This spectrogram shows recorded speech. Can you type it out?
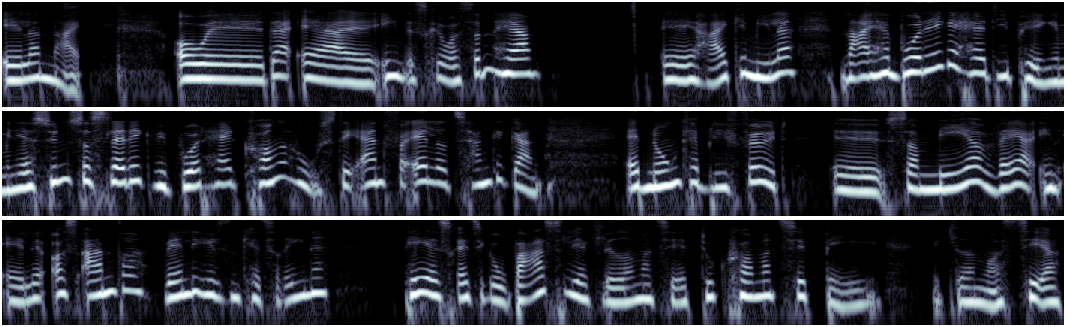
eller nej? Og øh, der er øh, en, der skriver sådan her. Øh, hej Camilla. Nej, han burde ikke have de penge, men jeg synes så slet ikke, vi burde have et kongehus. Det er en forældet tankegang, at nogen kan blive født øh, som mere værd end alle os andre. Venlig hilsen Katarina. PS, rigtig god barsel. Jeg glæder mig til, at du kommer tilbage. Jeg glæder mig også til at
